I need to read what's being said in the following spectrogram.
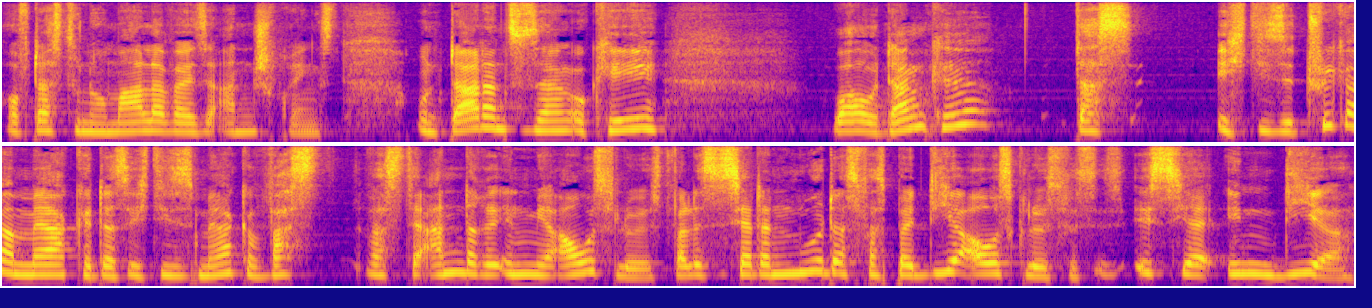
auf das du normalerweise anspringst. Und da dann zu sagen, okay, wow, danke, dass ich diese Trigger merke, dass ich dieses merke, was, was der andere in mir auslöst. Weil es ist ja dann nur das, was bei dir ausgelöst wird. Es ist ja in dir.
